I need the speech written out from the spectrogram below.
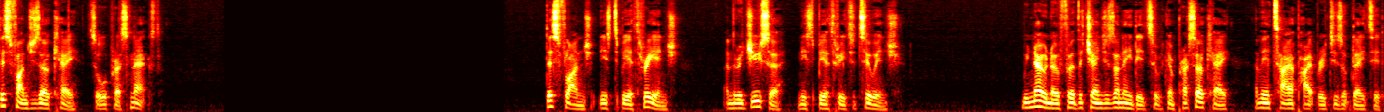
This flange is OK, so we'll press next. This flange needs to be a 3 inch and the reducer needs to be a 3 to 2 inch. We know no further changes are needed so we can press OK and the entire pipe route is updated.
